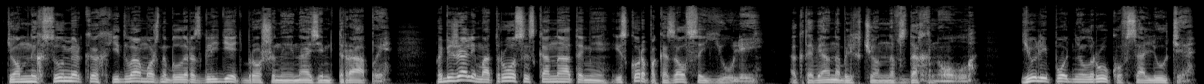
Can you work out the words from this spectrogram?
В темных сумерках едва можно было разглядеть брошенные на земь трапы — Побежали матросы с канатами, и скоро показался Юлий. Октавиан облегченно вздохнул. Юлий поднял руку в салюте.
